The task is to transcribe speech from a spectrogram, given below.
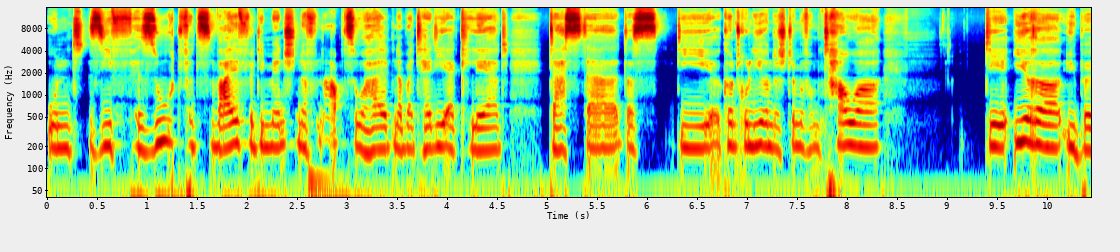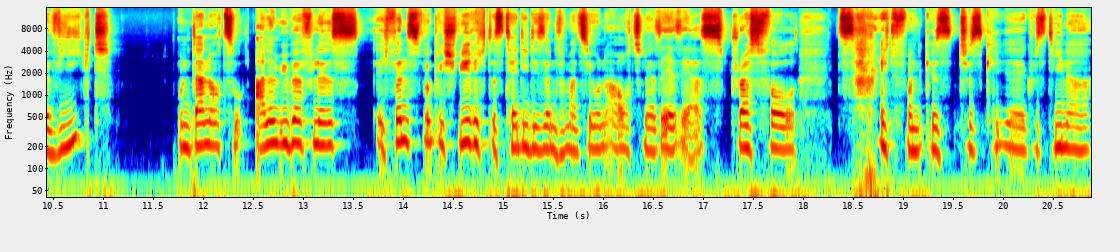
und sie versucht verzweifelt, die Menschen davon abzuhalten, aber Teddy erklärt, dass da, dass die kontrollierende Stimme vom Tower der ihrer überwiegt und dann noch zu allem Überfluss. Ich finde es wirklich schwierig, dass Teddy diese Informationen auch zu einer sehr, sehr stressful Zeit von äh, Christina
